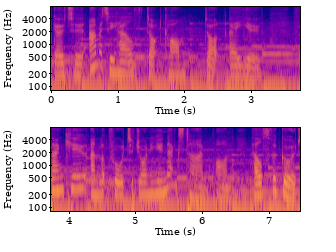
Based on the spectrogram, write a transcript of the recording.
go to amityhealth.com.au. Thank you and look forward to joining you next time on Health for Good.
